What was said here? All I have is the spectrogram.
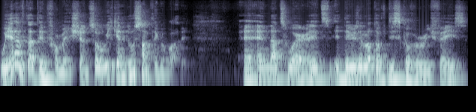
we have that information so we can do something about it and, and that's where it's it, there's a lot of discovery phase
